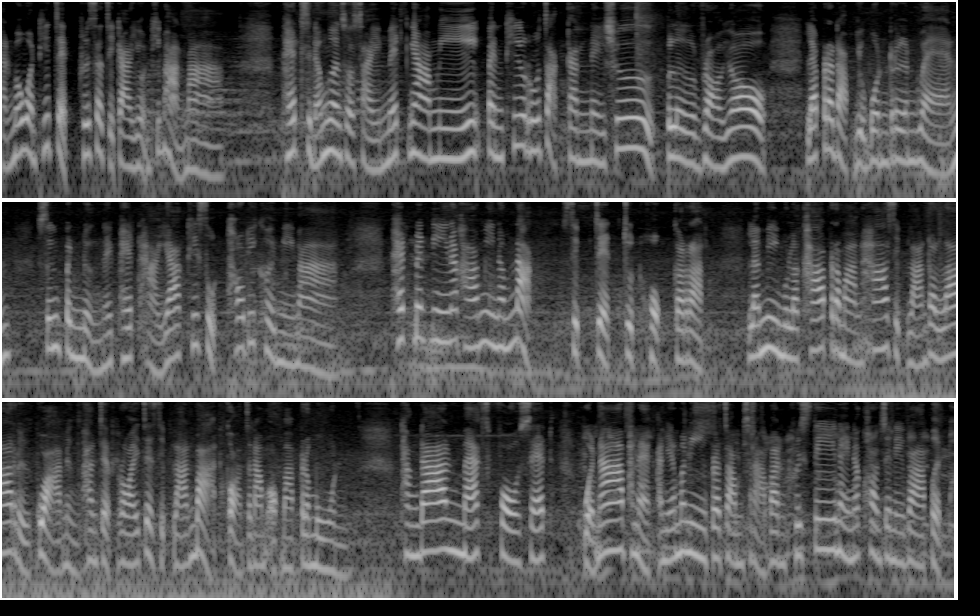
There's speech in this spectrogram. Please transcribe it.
นด์เมื่อวันที่ 7 พฤศจิกายนที่ผ่านมา เพชรสีน้ำเงินสดใสเม็ดงามนี้เป็นที่รู้จักกันในชื่อ Blur Royal และประดับอยู่บนเรือนแหวน ซึ่งเป็นหนึ่งในเพชรหายากที่สุดเท่าที่เคยมีมา เพชรเม็ดนี้นะคะมีน้ำหนัก 17.6 กรัต และมีมูลค่าประมาณ 50 ล้านดอลลาร์หรือกว่า 1,770 ล้านบาทก่อนจะนำออกมาประมูล ทางด้าน Max f o r s e t หัวหน้าแผนกอัญมณีประจำสถาบันคริสตี้ในนครเจนีวาเปิดเผ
